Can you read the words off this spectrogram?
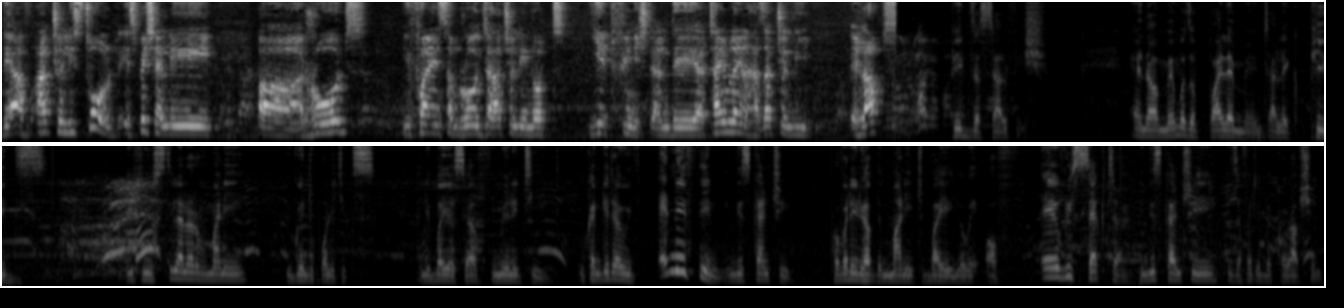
they have actually stalled, especially uh, roads. You find some roads are actually not yet finished, and the timeline has actually elapsed. Pigs are selfish, and our members of parliament are like pigs. If you steal a lot of money, you go into politics and you buy yourself immunity. You can get away with anything in this country, provided you have the money to buy your way off. Every sector in this country is affected by corruption.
